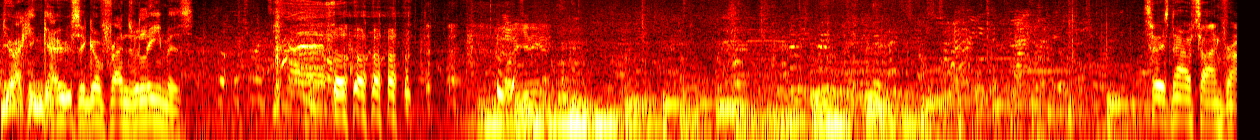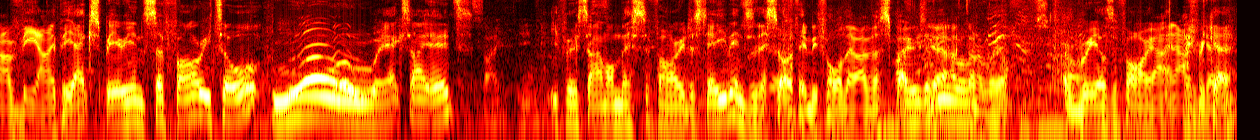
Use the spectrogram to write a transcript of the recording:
Do you reckon goats are good friends with lemurs? Look, we're trying to So it's now time for our VIP experience safari tour. Ooh, are you excited? Your first time on this safari, just have you been to this sort of thing before though, I suppose? have Yeah, you? I've done a real. A real safari out in Africa.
